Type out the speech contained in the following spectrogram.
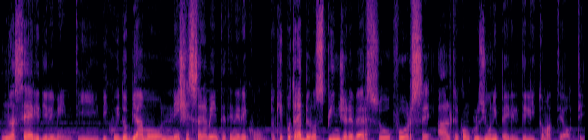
una serie di elementi di cui dobbiamo necessariamente tenere conto, che potrebbero spingere verso forse altre conclusioni per il delitto Matteotti.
